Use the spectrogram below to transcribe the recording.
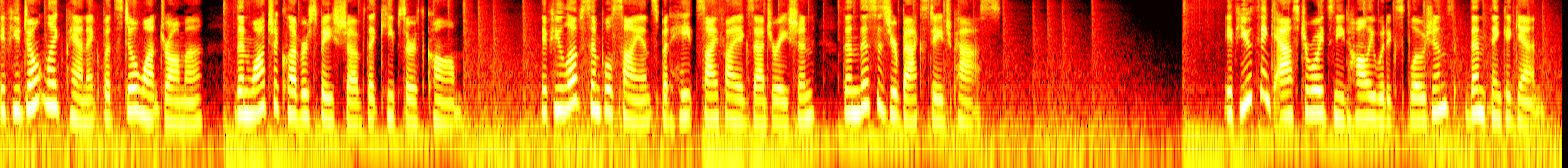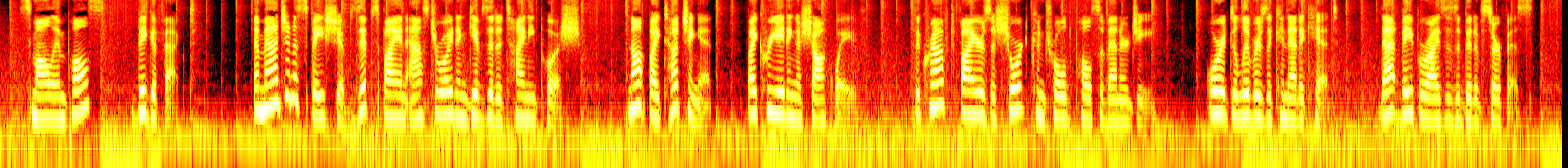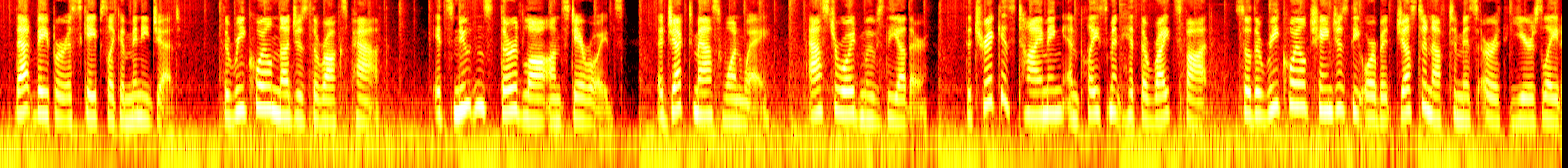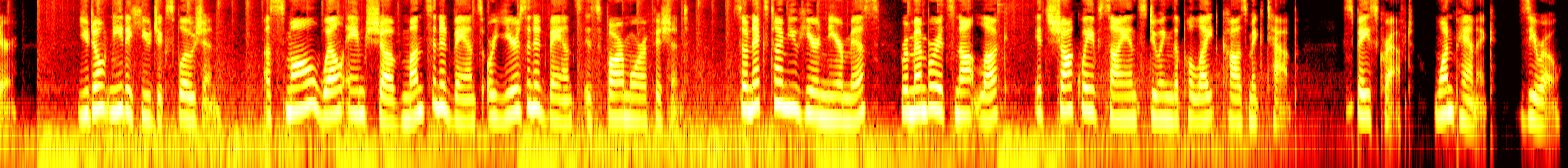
If you don't like panic but still want drama, then watch a clever space shove that keeps Earth calm. If you love simple science but hate sci-fi exaggeration, then this is your backstage pass. If you think asteroids need Hollywood explosions, then think again. Small impulse, big effect. Imagine a spaceship zips by an asteroid and gives it a tiny push. Not by touching it, by creating a shockwave. The craft fires a short, controlled pulse of energy. Or it delivers a kinetic hit. That vaporizes a bit of surface. That vapor escapes like a mini jet. The recoil nudges the rock's path. It's Newton's third law on steroids. Eject mass one way, asteroid moves the other. The trick is timing and placement hit the right spot, so the recoil changes the orbit just enough to miss Earth years later. You don't need a huge explosion. A small, well-aimed shove months in advance or years in advance is far more efficient. So next time you hear near miss, remember it's not luck, it's shockwave science doing the polite cosmic tap. Spacecraft, one panic, zero.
